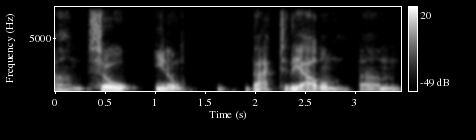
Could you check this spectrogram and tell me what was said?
um so you know back to the album um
